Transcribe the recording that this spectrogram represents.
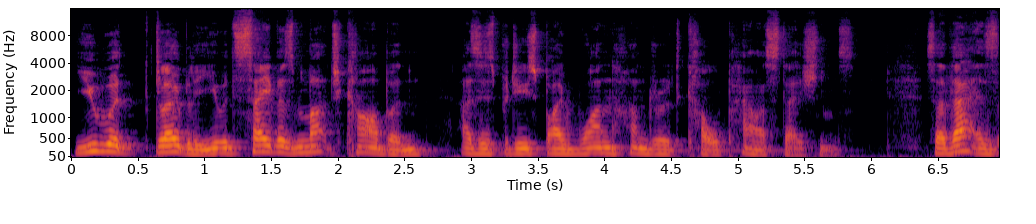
you would globally you would save as much carbon as is produced by 100 coal power stations. So that is,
